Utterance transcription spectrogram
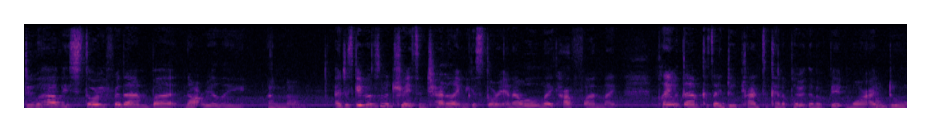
do have a story for them, but not really, I don't know. I just gave them some traits and try to like make a story and I will like have fun like playing with them because I do plan to kind of play with them a bit more. I do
